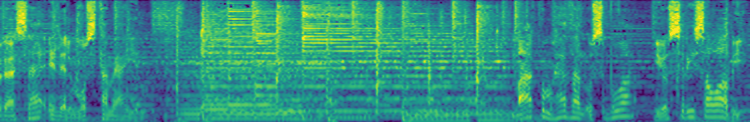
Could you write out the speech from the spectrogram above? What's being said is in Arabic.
رسائل المستمعين. معكم هذا الأسبوع يسري صوابي.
